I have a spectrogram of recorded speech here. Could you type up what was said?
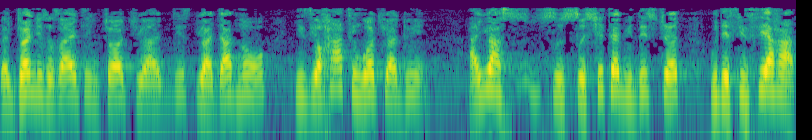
You join the society in church, you are this, you are that. No. Is your heart in what you are doing. Are you associated with this church with a sincere heart?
